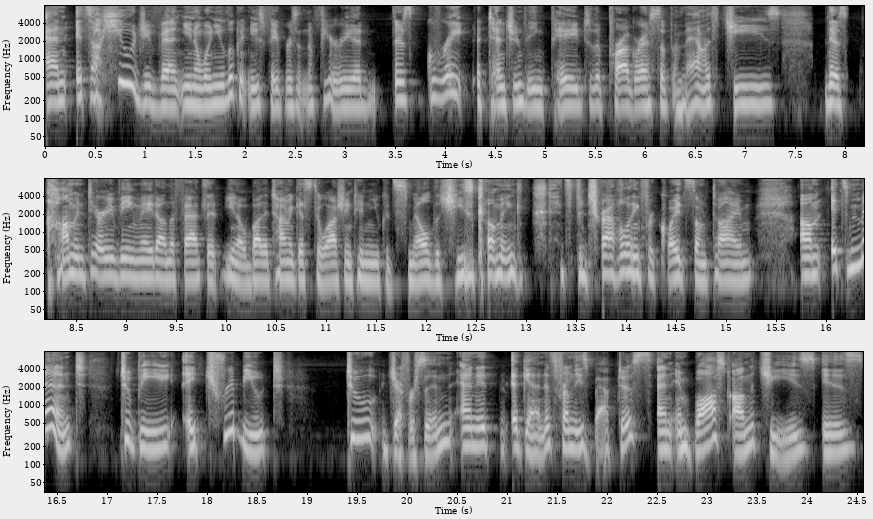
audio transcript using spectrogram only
And it's a huge event. You know, when you look at newspapers in the period, there's great attention being paid to the progress of the mammoth cheese. There's commentary being made on the fact that, you know, by the time it gets to Washington, you could smell the cheese coming. it's been traveling for quite some time. Um, it's meant to be a tribute to Jefferson. And it, again, it's from these Baptists. And embossed on the cheese is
